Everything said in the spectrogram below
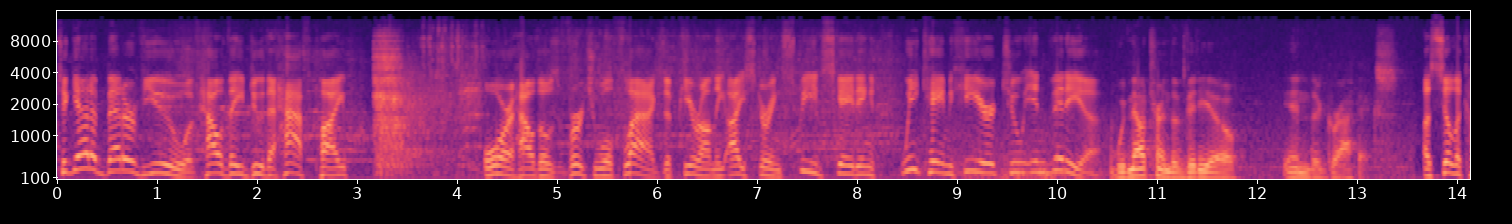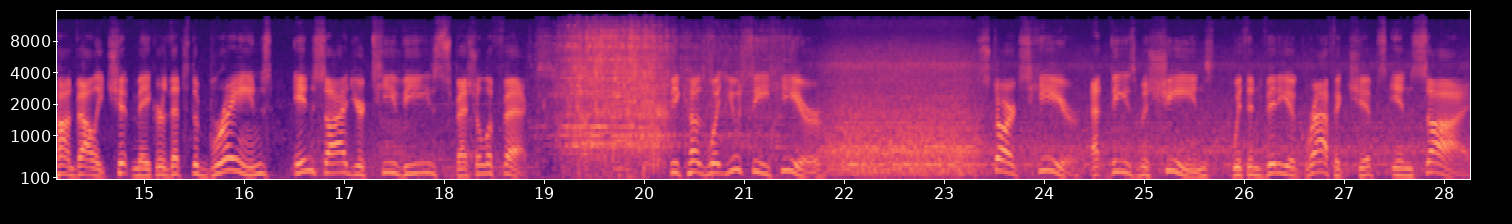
To get a better view of how they do the half pipe or how those virtual flags appear on the ice during speed skating, we came here to NVIDIA. We've now turned the video into graphics. A Silicon Valley chip maker that's the brains inside your TV's special effects. Because what you see here starts here at these machines with NVIDIA graphic chips inside.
